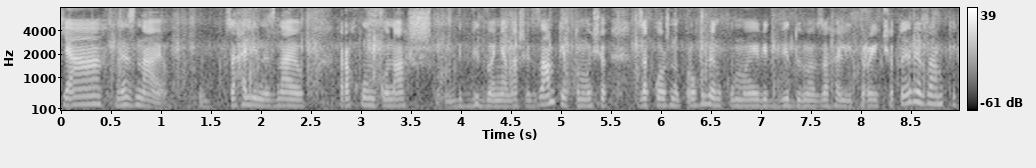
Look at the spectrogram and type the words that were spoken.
я не знаю, взагалі не знаю рахунку наш відвідування наших замків, тому що за кожну прогулянку ми відвідуємо взагалі 3-4 замки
